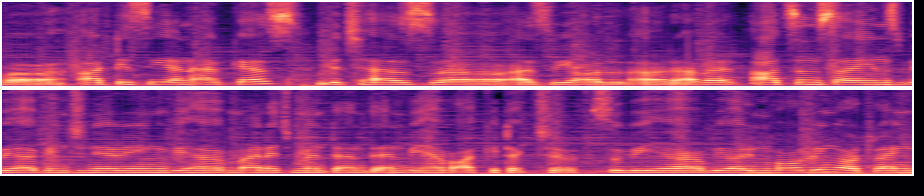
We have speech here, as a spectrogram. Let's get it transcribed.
uh, RTC and RCAS, which has, uh, as we all are aware, arts and science, we have engineering, we have management, and then we have architecture. So we have we are involving or trying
